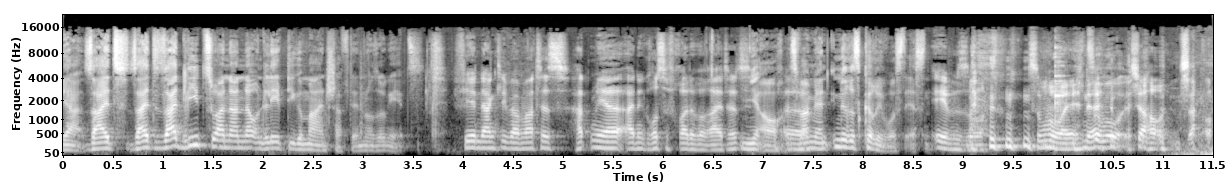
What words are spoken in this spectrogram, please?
ja, seid, seid, seid lieb zueinander und lebt die Gemeinschaft, denn nur so geht's. Vielen Dank, lieber Mathis. Hat mir eine große Freude bereitet. Mir auch. Es äh, war mir ein inneres Currywurstessen. Ebenso. Zum Wohl. Ne? Zum Wohl. Ciao. Ciao.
